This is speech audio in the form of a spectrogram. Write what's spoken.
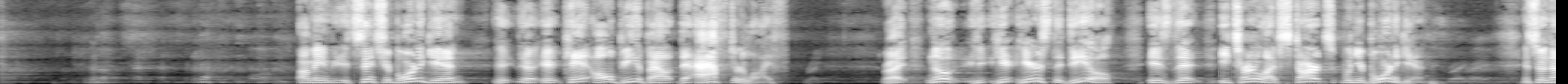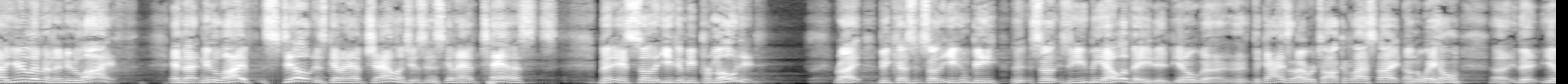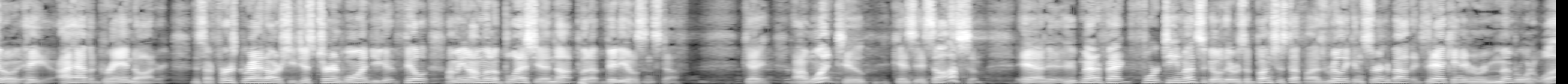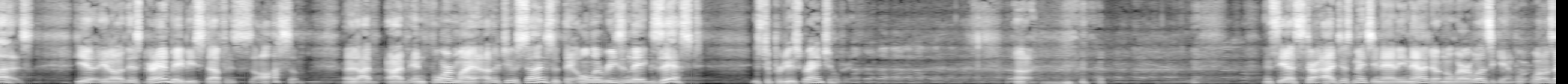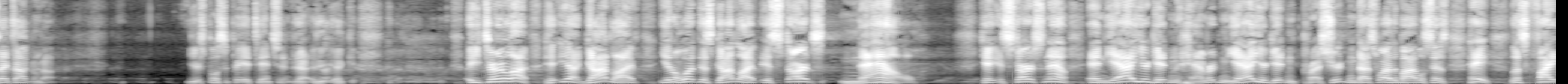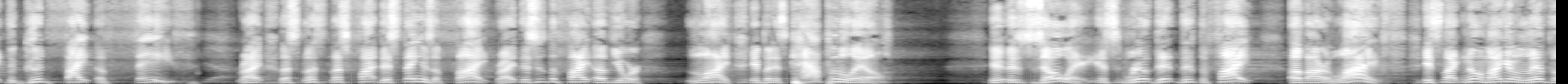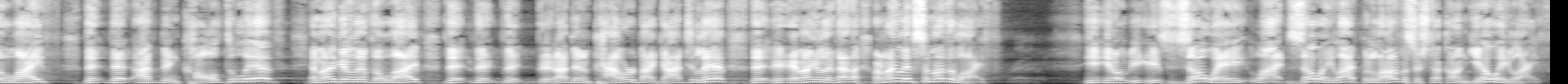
I mean, since you're born again, it, it, can't all be about the afterlife, right? No, he, here's the deal is that eternal life starts when you're born again. And so now you're living a new life. And that new life still is going to have challenges and it's going to have tests, but it's so that you can be promoted right? Because so that you can be so, so you be elevated. You know, uh, the guys and I were talking last night on the way home uh, that you know, hey, I have a granddaughter. It's our first granddaughter. She just turned one. You get feel. I mean, I'm going to bless you and not put up videos and stuff. Okay, I want to because it's awesome. And uh, matter of fact, 14 months ago, there was a bunch of stuff I was really concerned about. That today I can't even remember what it was. You, you know, this grandbaby stuff is awesome. I've, I've informed my other two sons that the only reason they exist is to produce grandchildren. Uh, and see, I start. I just mentioned Annie. Now I don't know where I was again. What was I talking about? You're supposed to pay attention. Eternal life. Yeah, God life. You know what? This God life, it starts now. Okay, it starts now. And yeah, you're getting hammered, and yeah, you're getting pressured. And that's why the Bible says, hey, let's fight the good fight of faith right? Let's let's let's fight. This thing is a fight, right? This is the fight of your life, it, but it's capital L. It is Zoe. It's real. The, the, the fight of our life. It's like, no, am I going to live the life that, that I've been called to live? Am I going to live the life that, that, that, that I've been empowered by God to live? That, am I going to live that life? Or am I going to live some other life? You, you know, it's Zoe life, Zoe life, but a lot of us are stuck on Yoe life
